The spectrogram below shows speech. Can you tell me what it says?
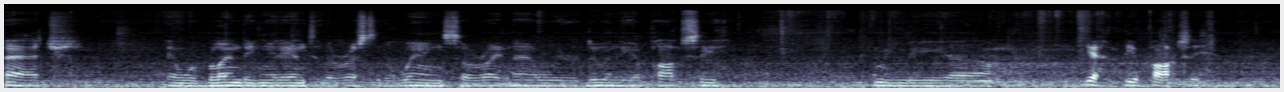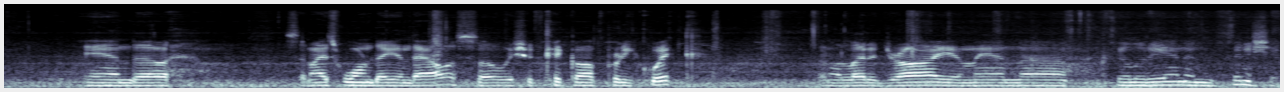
patch, and we're blending it into the rest of the wing. So right now we're doing the epoxy. I mean the yeah, the epoxy. And uh, it's a nice warm day in Dallas, so we should kick off pretty quick. Gonna let it dry and then uh, fill it in and finish it.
